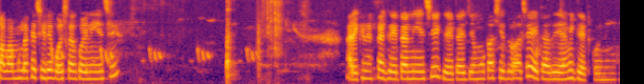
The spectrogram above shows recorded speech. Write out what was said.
সব আমগুলাকে ছিঁড়ে পরিষ্কার করে নিয়েছি। আর এখানে একটা গ্রেটার নিয়েছি গ্রেটার যে মোটা ছিদ্র আছে, এটা দিয়ে আমি গ্রেট করে নেব।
